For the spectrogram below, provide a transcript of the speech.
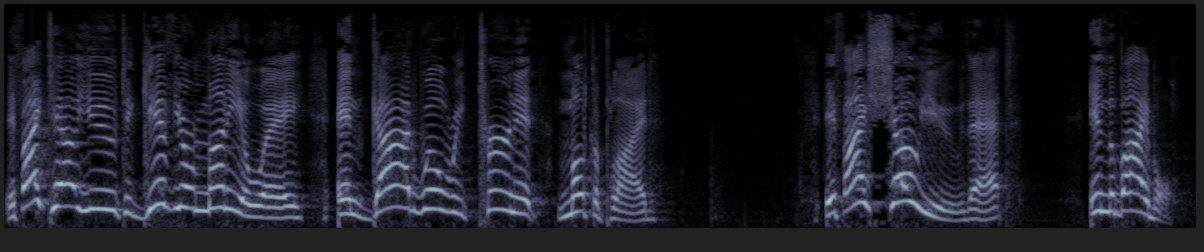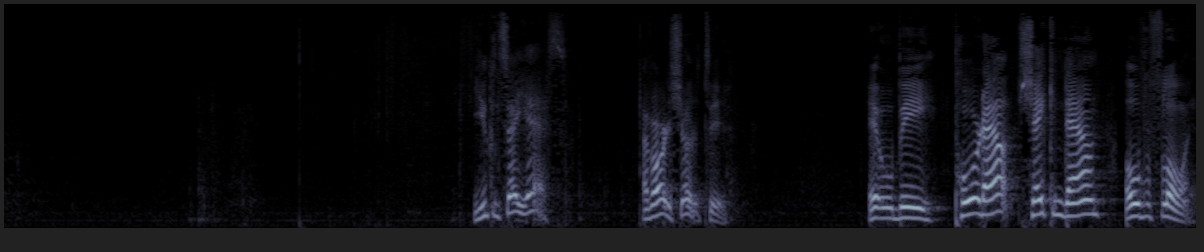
If I tell you to give your money away and God will return it multiplied, if I show you that in the Bible, You can say yes. I've already showed it to you. It will be poured out, shaken down, overflowing.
